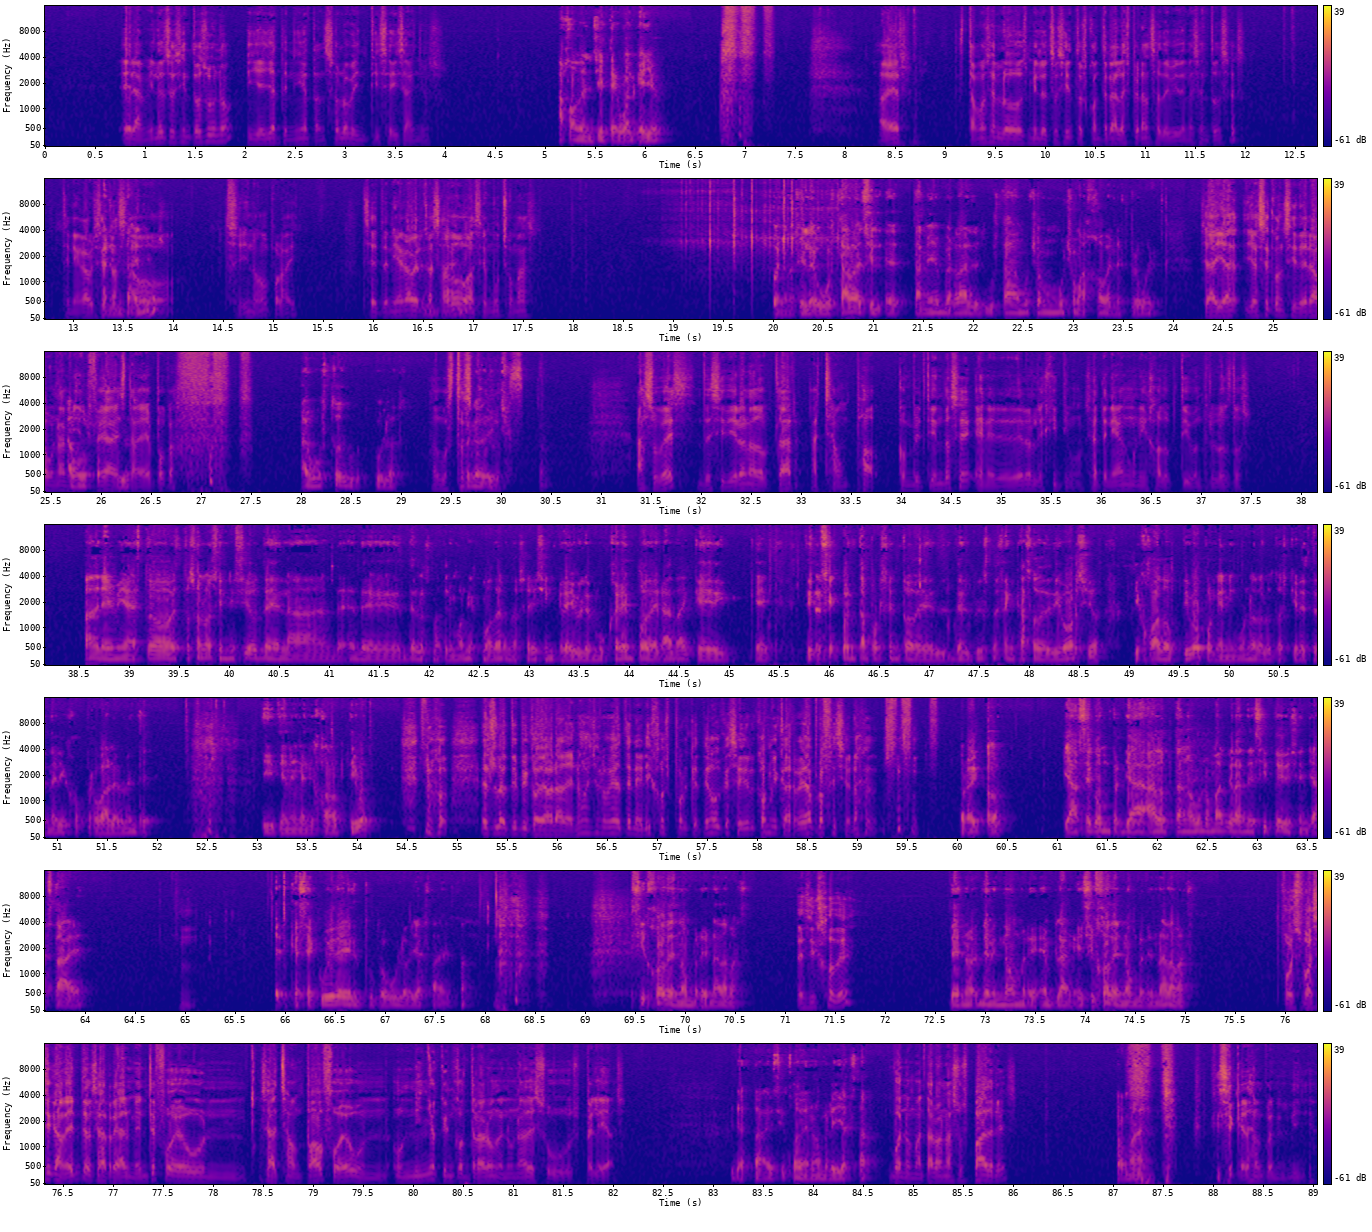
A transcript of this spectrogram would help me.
Era 1801 y ella tenía tan solo 26 años. A jovencita, igual que yo. A ver, estamos en los 1800. ¿Cuánto era la esperanza de vida en ese entonces? Tenía que haberse 40 casado. años. Sí, ¿no? Por ahí. Se tenía que haber 40 casado años. hace mucho más. Bueno, si les gustaba, si- eh, también es verdad, les gustaba mucho, mucho más jóvenes, pero bueno. O sea, ya, ya se considera una A mil fea culos. esta época. A gustos culos. A gustos culos. A su vez, decidieron adoptar a Chaun Pao, convirtiéndose en heredero legítimo. O sea, tenían un hijo adoptivo entre los dos. Madre mía, esto, estos son los inicios de, la, de, de- de los matrimonios modernos, ¿eh? es increíble. Mujer empoderada que, que tiene el 50% del, del business en caso de divorcio, hijo adoptivo, porque ninguno de los dos quiere tener hijos probablemente. Y tienen el hijo adoptivo. No, es lo típico de ahora de no, yo no voy a tener hijos porque tengo que seguir con mi carrera profesional. Correcto. Ya se ya adoptan a uno más grandecito y dicen, ya está, eh. Hmm. Que se cuide el puto culo, ya está, ya está. Es hijo de nombre, nada más. ¿Es hijo de? De, no- de nombre, en plan, es hijo de nombre, nada más. Pues básicamente, o sea, realmente fue un... O sea, Chao Pao fue un, un niño que encontraron en una de sus peleas. Ya está, es hijo de nombre, ya está. Bueno, mataron a sus padres Normal. y se quedaron con el niño.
